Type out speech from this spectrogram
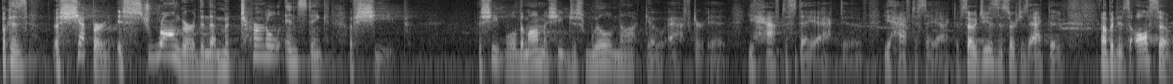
Because a shepherd is stronger than the maternal instinct of sheep. The sheep will, the mama sheep just will not go after it. You have to stay active. You have to stay active. So Jesus' search is active, uh, but it's also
